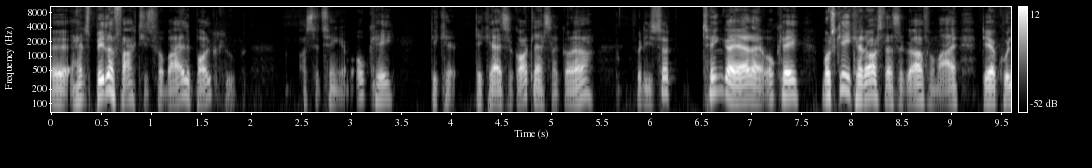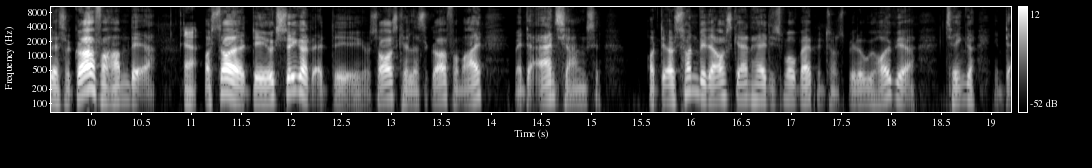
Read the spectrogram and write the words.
øh, han spiller faktisk for Vejle Boldklub. Og så tænker jeg, okay, det kan, det kan altså godt lade sig gøre. Fordi så tænker jeg da, okay, måske kan det også lade sig gøre for mig. Det har kunne lade sig gøre for ham der. Ja. Og så er det er jo ikke sikkert, at det så også kan lade sig gøre for mig, men der er en chance. Og, det, og sådan vil jeg også gerne have, at de små badmintonspillere ude i Højbjerg tænker, jamen der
